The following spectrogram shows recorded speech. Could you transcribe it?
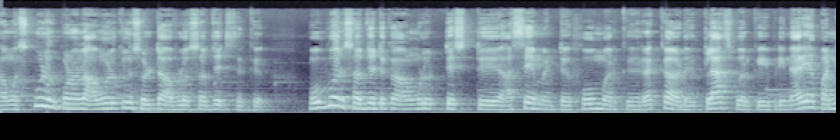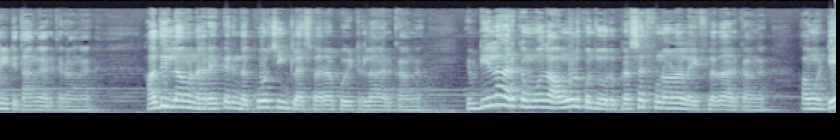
அவங்க ஸ்கூலுக்கு போனாலும் அவங்களுக்குன்னு சொல்லிட்டு அவ்வளோ சப்ஜெக்ட்ஸ் இருக்குது ஒவ்வொரு சப்ஜெக்ட்டுக்கும் அவங்களும் test assignment homework record class work இப்படி நிறையா பண்ணிட்டு தாங்க இருக்கிறாங்க. அது இல்லாமல் நிறைய பேர் இந்த கோச்சிங் கிளாஸ் வேறு போயிட்டுலாம் இருக்காங்க. இப்படிலாம் இருக்கும் போது அவங்களும் கொஞ்சம் ஒரு ப்ரெஷர்ஃபுல்லான லைஃப்பில் தான் இருக்காங்க. அவங்க டே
